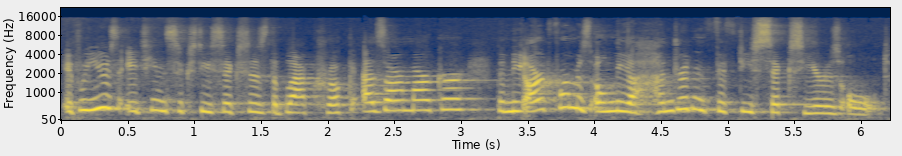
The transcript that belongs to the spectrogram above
If we use 1866's The Black Crook as our marker, then the art form is only 156 years old.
